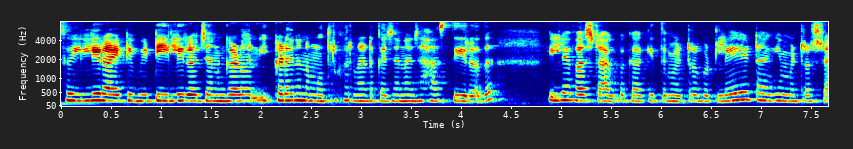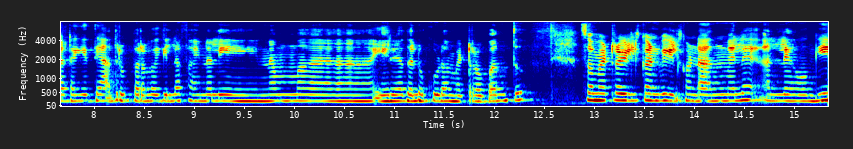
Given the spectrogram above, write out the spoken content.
ಸೊ ಇಲ್ಲಿರೋ ಐ ಟಿ ಬಿ ಟಿ ಇಲ್ಲಿರೋ ಜನಗಳು, ಈ ಕಡೆನೇ ನಮ್ಮ ಉತ್ತರ ಕರ್ನಾಟಕ ಜನ ಜಾಸ್ತಿ ಇರೋದು. ಇಲ್ಲೇ ಫಸ್ಟ್ ಆಗಬೇಕಾಗಿತ್ತು ಮೆಟ್ರೋ ಬಟ್ ಲೇಟಾಗಿ ಮೆಟ್ರೋ ಸ್ಟಾರ್ಟ್ ಆಗೈತೆ. ಆದರೂ ಪರವಾಗಿಲ್ಲ ಫೈನಲಿ ನಮ್ಮ ಏರಿಯಾದಲ್ಲೂ ಕೂಡ ಮೆಟ್ರೋ ಬಂತು. ಸೊ ಮೆಟ್ರೋ ಇಳ್ಕೊಂಡ್ವಿ ಇಳ್ಕೊಂಡಾದ್ಮೇಲೆ ಅಲ್ಲೇ ಹೋಗಿ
